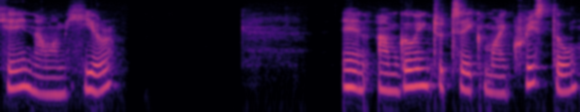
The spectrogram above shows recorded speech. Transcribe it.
okay now I'm here. And I'm going to take my crystal.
